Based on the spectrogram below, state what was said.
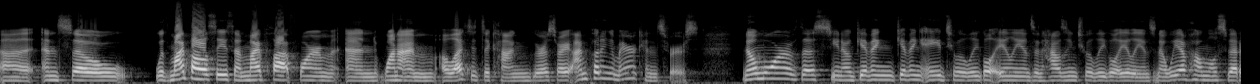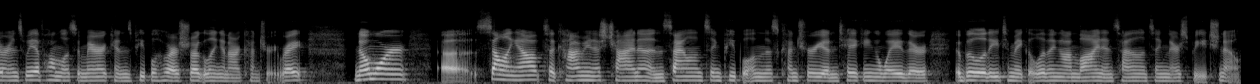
Uh, and so, with my policies and my platform, and when I'm elected to Congress, right, I'm putting Americans first. No more of this, you know, giving giving aid to illegal aliens and housing to illegal aliens. No, we have homeless veterans, we have homeless Americans, people who are struggling in our country, right? No more uh, selling out to communist China and silencing people in this country and taking away their ability to make a living online and silencing their speech. No.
